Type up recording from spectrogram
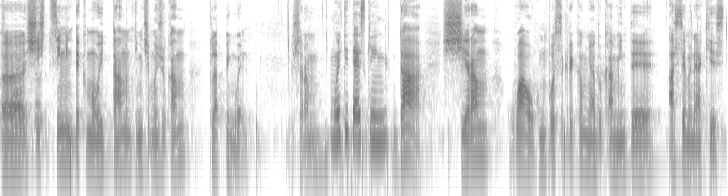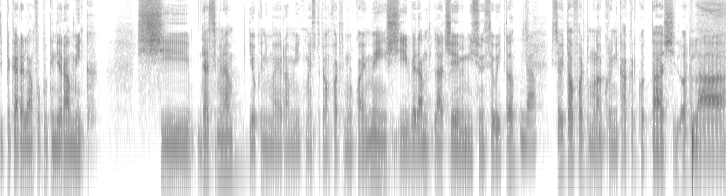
Uh, și țin minte că mă uitam în timp ce mă jucam Club Penguin. Și eram Multitasking. da, și eram, wow, nu pot să cred că mi-aduc aminte asemenea chestii pe care le-am făcut când eram mic. Și, de asemenea, eu când mai eram mic, mai stăteam foarte mult cu ai mei și vedeam la ce emisiuni se uită. Da. Se uitau foarte mult la Cronica Cărcotașilor, la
